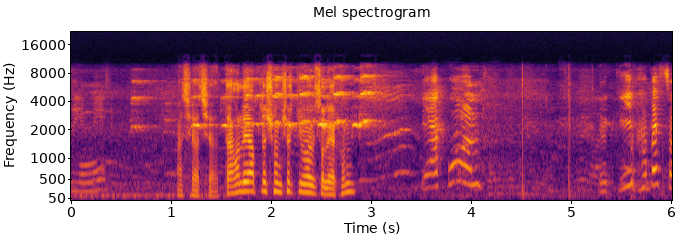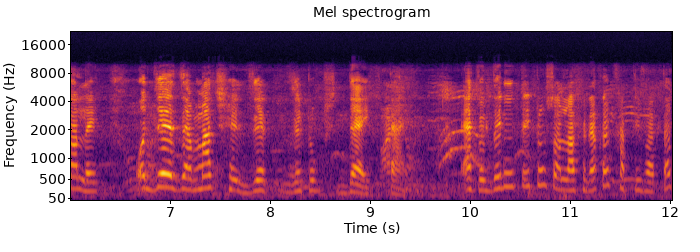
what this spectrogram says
দিইনি আচ্ছা আচ্ছা। তাহলে আপনার সংসার কীভাবে চলে এখন? এখন কীভাবে চলে? ও যে জামা সে যে যেটুক দেয় তাই। এতদিন তো একটু চলাফেরা করে খাতি পারতাম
